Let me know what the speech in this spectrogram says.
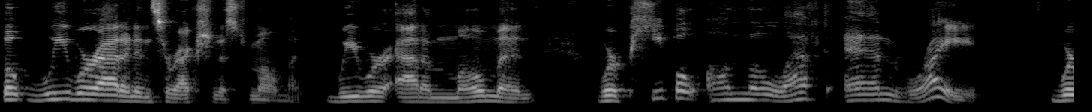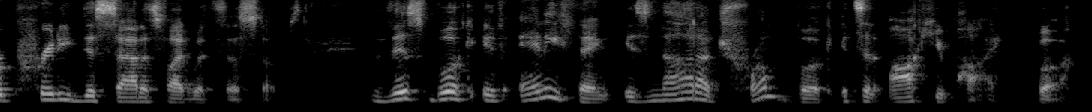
but we were at an insurrectionist moment. We were at a moment where people on the left and right were pretty dissatisfied with systems this book, if anything, is not a Trump book, it's an Occupy book.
